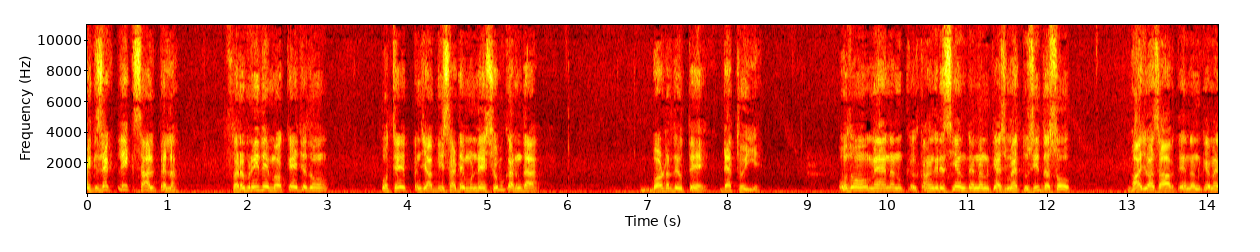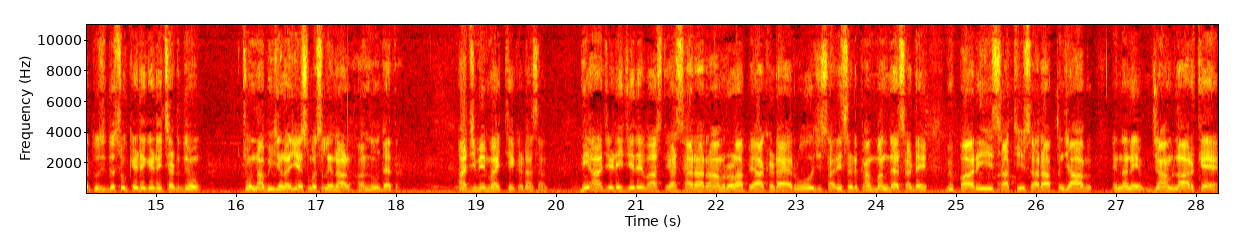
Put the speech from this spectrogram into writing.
ਐਗਜ਼ੈਕਟਲੀ 1 ਸਾਲ ਪਹਿਲਾਂ, ਫਰਵਰੀ ਦੇ ਮੌਕੇ ਜਦੋਂ ਉੱਥੇ ਪੰਜਾਬੀ ਸਾਡੇ ਮੁੰਡੇ ਸ਼ੁਭ ਕਰਨ ਦਾ ਬਾਰਡਰ ਦੇ ਉੱਤੇ ਡੈਥ ਹੋਈ ਹੈ। ਉਦੋਂ ਮੈਂ ਇਹਨਾਂ ਨੂੰ ਕਾਂਗਰਸੀਆਂ ਨੂੰ ਤੇ ਇਹਨਾਂ ਨੂੰ ਕਿਹਾ ਸੀ, ਮੈਂ ਤੁਸੀਂ ਦੱਸੋ, ਬਾਜਵਾ ਸਾਹਿਬ ਤੇ ਇਹਨਾਂ ਨੂੰ ਕਿਹਾ, ਮੈਂ ਤੁਸੀਂ ਦੱਸੋ ਕਿਹੜੇ ਕਿਹੜੇ ਛੱਡ ਦਿਓ ਝੋਨਾ ਬੀਜਣਾ ਜੇ ਇਸ ਮਸਲੇ ਨਾਲ? ਹੱਲ ਹੁੰਦਾ ਤਾਂ। ਅੱਜ ਵੀ ਮੈਂ ਇੱਥੇ ਖੜਾ ਸਾਹਿਬ ਵੀ ਆ ਜਿਹੜੀ ਜਿਹਦੇ ਵਾਸਤੇ ਆ ਸਾਰਾ ਰਾਮ ਰੌਲਾ ਪਿਆ ਖੜਾ ਹੈ, ਰੋਜ਼ ਸਾਰੀ ਸੜਕਾਂ ਬੰਦ ਹੈ, ਸਾਡੇ ਵਪਾਰੀ, ਸਾਥੀ ਸਾਰਾ ਪੰਜਾਬ ਇਹਨਾਂ ਨੇ ਜਾਮ ਲਾ ਰੱਖਿਆ ਹੈ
